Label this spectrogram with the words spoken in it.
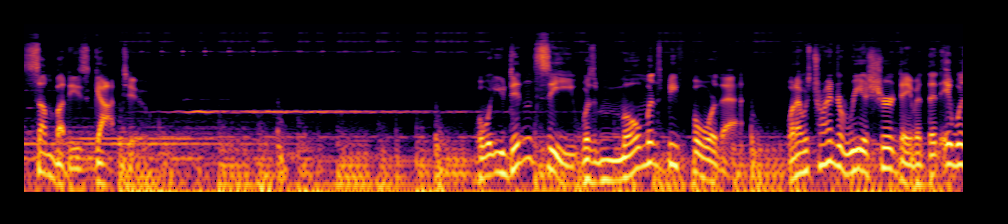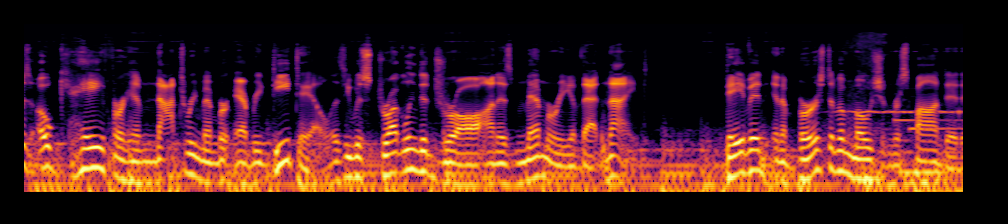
Somebody's got to. But what you didn't see was moments before that, when I was trying to reassure David that it was okay for him not to remember every detail as he was struggling to draw on his memory of that night. David, in a burst of emotion, responded,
